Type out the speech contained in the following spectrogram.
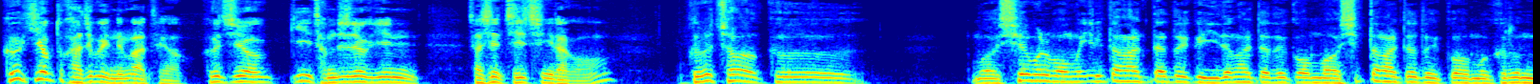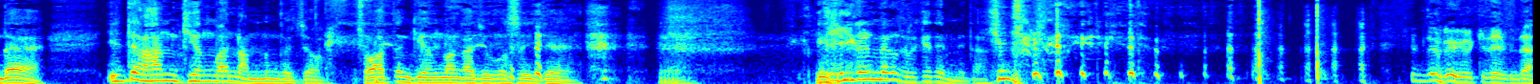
그 기억도 가지고 있는 것 같아요. 그 지역이 잠재적인 자신의 지지층이라고. 그렇죠. 그 뭐 시험을 보면 1등 할 때도 있고 2등 할 때도 있고 뭐 10등 할 때도 있고 뭐 그런데 1등 한 기억만 남는 거죠. 좋았던 기억만 가지고서 이제 예. 힘들면 그렇게 됩니다. 힘들면 힘들면 그렇게 됩니다.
